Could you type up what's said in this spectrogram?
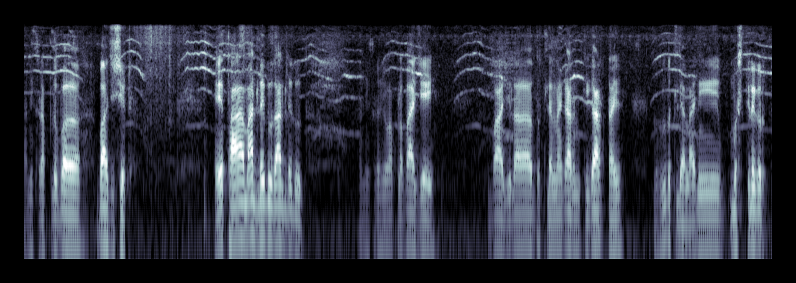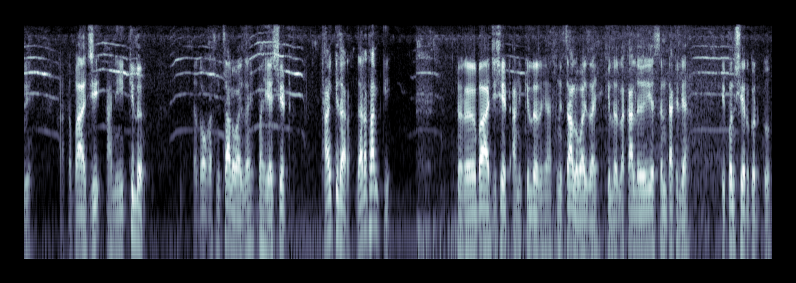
आणि इकडं आपलं ब भाजी शेट हे थांब आणले दूध आणले दूध. आणि इकडं हे आपला भाजी आहे. भाजीला धुतलेला नाही कारण की गारठा आहे. म्हणून धुतलेला आणि मस्तीला करतोय. आता भाजी आणि किलर त्या दोघांनी चालवायचं आहे. भैया शेट थांब की जरा जरा थांब की. तर भाजी शेट आणि किलर ह्यासनी चालवायचं आहे. किलरला काल येसन टाकल्या. ते पण शेअर करतो.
